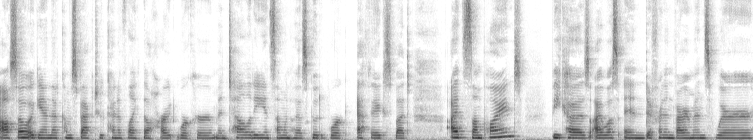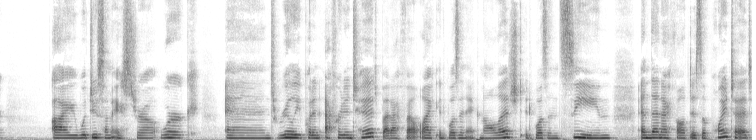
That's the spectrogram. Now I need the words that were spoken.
also, again, that comes back to kind of like the hard worker mentality and someone who has good work ethics. But at some point, because I was in different environments where I would do some extra work and really put an effort into it, but I felt like it wasn't acknowledged, it wasn't seen, and then I felt disappointed.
